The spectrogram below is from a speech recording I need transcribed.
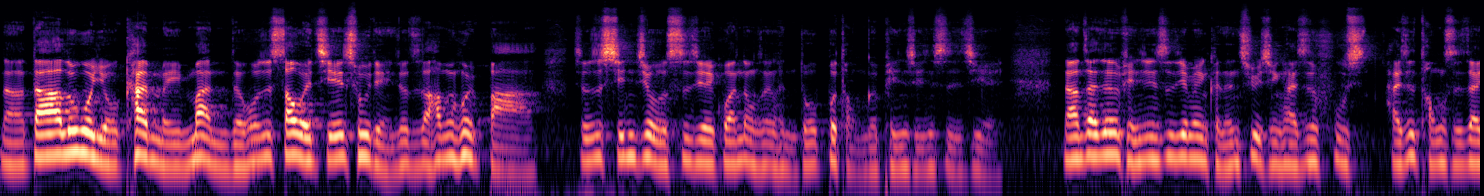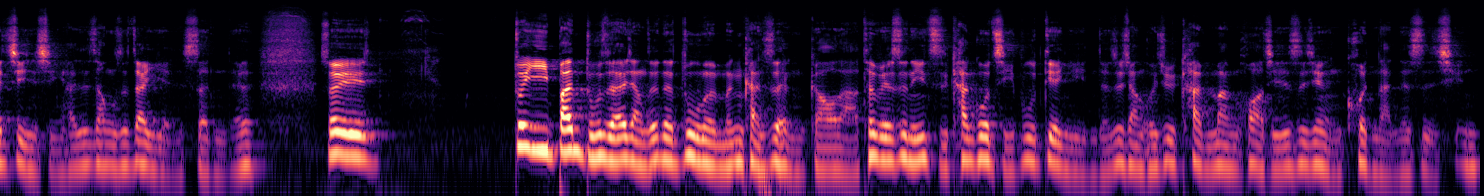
那大家如果有看美漫的，或是稍微接触点，就知道他们会把就是新旧的世界观弄成很多不同的平行世界。那在这个平行世界面，可能剧情还是互还是同时在进行，还是同时在衍生的。所以对一般读者来讲，真的入门门槛是很高啦。特别是你只看过几部电影的，就想回去看漫画，其实是件很困难的事情。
